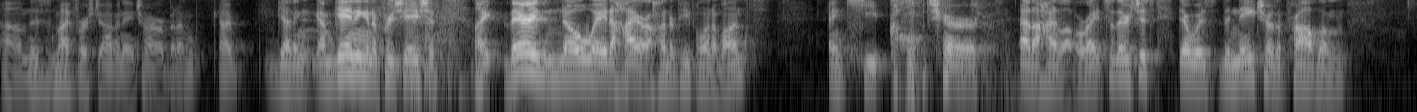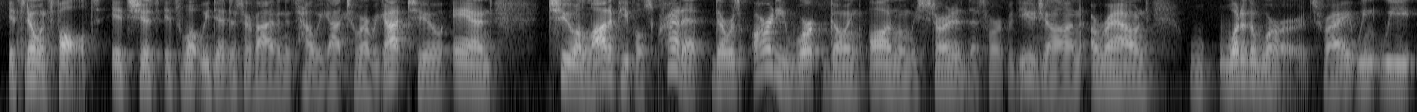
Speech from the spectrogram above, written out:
Um, this is my first job in HR, but I'm, I'm getting, I'm gaining an appreciation. like there is no way to hire hundred people in a month and keep culture at a high level, right? So there's just there was the nature of the problem. It's no one's fault. It's just it's what we did to survive, and it's how we got to where we got to. And to a lot of people's credit, there was already work going on when we started this work with you, Jon, around what are the words, right? We we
